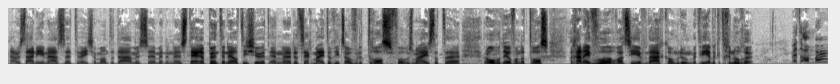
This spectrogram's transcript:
Nou, we staan hier naast eh, twee charmante dames eh, met een eh, sterren.nl t-shirt. En eh, dat zegt mij toch iets over de tros. Volgens mij is dat eh, een onderdeel van de tros. We gaan even horen wat ze hier vandaag komen doen. Met wie heb ik het genoegen? Met Amber.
